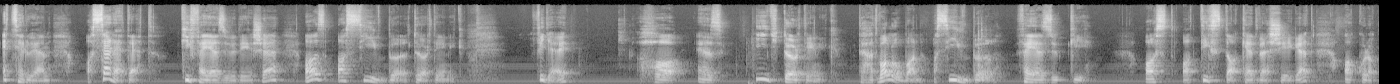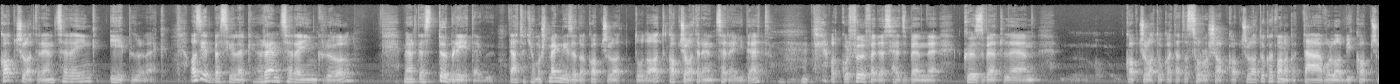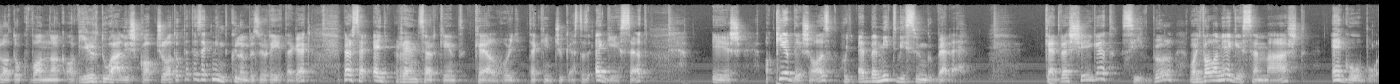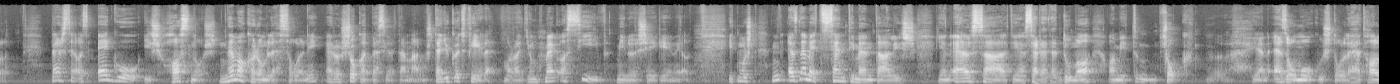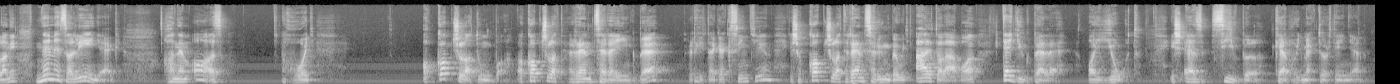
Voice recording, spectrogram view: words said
egyszerűen a szeretet kifejeződése az a szívből történik. Figyelj, ha ez így történik, tehát valóban a szívből fejezzük ki azt a tiszta kedvességet, akkor a kapcsolatrendszereink épülnek. Azért beszélek rendszereinkről, mert ez több rétegű. Tehát, hogyha most megnézed a kapcsolatodat, kapcsolatrendszereidet, akkor fölfedezhetsz benne közvetlen kapcsolatokat, tehát a szorosabb kapcsolatokat, vannak a távolabbi kapcsolatok, vannak a virtuális kapcsolatok, tehát ezek mind különböző rétegek. Persze egy rendszerként kell, hogy tekintsük ezt az egészet, és a kérdés az, hogy ebbe mit viszünk bele. Kedvességet szívből, vagy valami egészen mást egóból. Persze az ego is hasznos, nem akarom leszólni, erről sokat beszéltem már, most tegyük őt félre, maradjunk meg a szív minőségénél. Itt most ez nem egy szentimentális, ilyen elszállt, ilyen szeretett duma, amit sok ilyen ezomókustól lehet hallani, nem ez a lényeg, hanem az, hogy a kapcsolatunkba, a kapcsolat rendszereinkbe, rétegek szintjén, és a kapcsolat rendszerünkbe úgy általában tegyük bele a jót, és ez szívből kell, hogy megtörténjen.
